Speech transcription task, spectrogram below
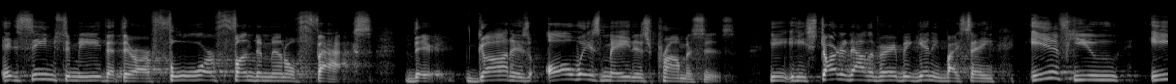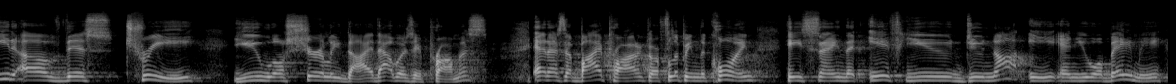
it seems to me that there are four fundamental facts. There, God has always made his promises. He, he started out in the very beginning by saying, If you eat of this tree, you will surely die. That was a promise. And as a byproduct or flipping the coin, he's saying that if you do not eat and you obey me,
